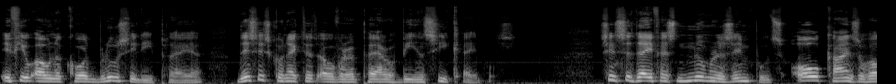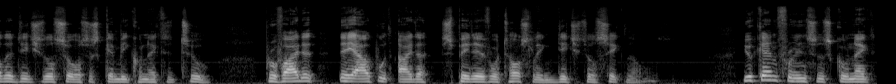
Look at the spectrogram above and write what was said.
If you own a Chord Blue CD player this is connected over a pair of BNC cables. Since the Dave has numerous inputs all kinds of other digital sources can be connected too, provided they output either SPDIF or Toslink digital signals. You can for instance connect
